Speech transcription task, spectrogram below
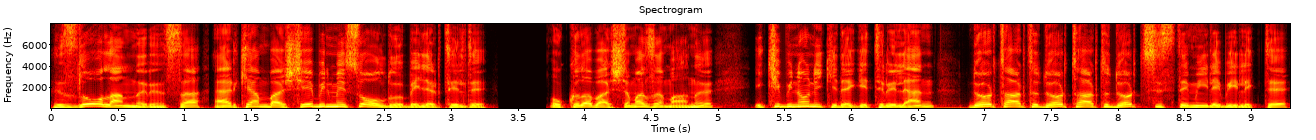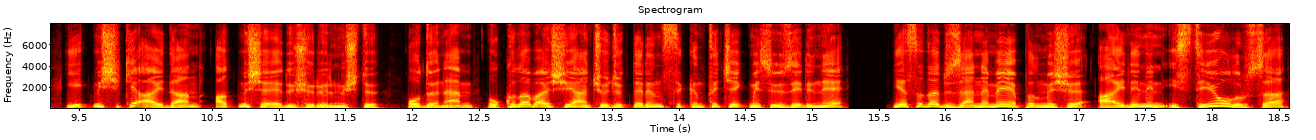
hızlı olanlarınsa erken başlayabilmesi olduğu belirtildi. Okula başlama zamanı 2012'de getirilen 4 artı 4 artı 4 sistemiyle birlikte 72 aydan 60 aya düşürülmüştü. O dönem okula başlayan çocukların sıkıntı çekmesi üzerine yasada düzenleme yapılmış ve ailenin isteği olursa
